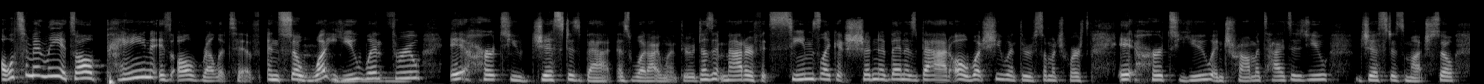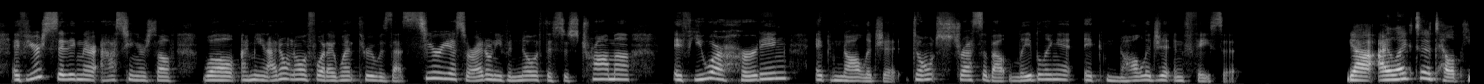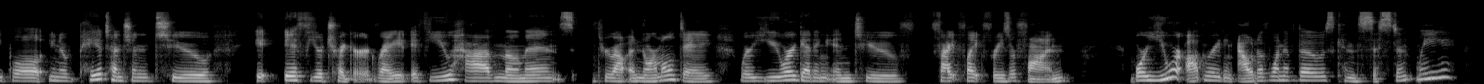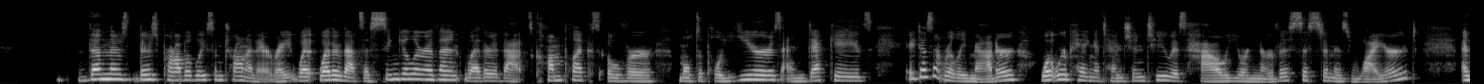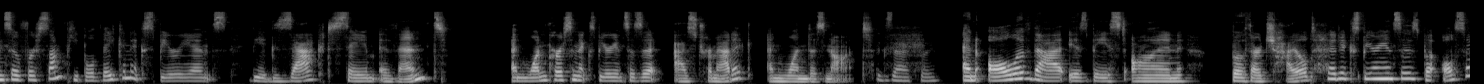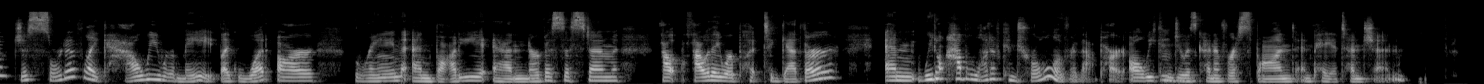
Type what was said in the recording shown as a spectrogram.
ultimately it's all pain is all relative and so mm-hmm. what you went through it hurts you just as bad as what i went through it doesn't matter if it seems like it shouldn't have been as bad oh what she went through is so much worse it hurts you and traumatizes you just as much so if you're sitting there asking yourself well i mean i don't know if what i went through was that serious or i don't even know if this is trauma if you are hurting, acknowledge it. Don't stress about labeling it, acknowledge it and face it. Yeah, I like to tell people, you know, pay attention to if you're triggered, right? If you have moments throughout a normal day where you are getting into fight, flight, freeze, or fawn, or you are operating out of one of those consistently, then there's there's probably some trauma there right? Whether that's a singular event whether that's complex over multiple years and decades it doesn't really matter. What we're paying attention to is how your nervous system is wired. And so for some people they can experience the exact same event and one person experiences it as traumatic and one does not. Exactly. And all of that is based on both our childhood experiences, but also just sort of like how we were made, like what our brain and body and nervous system, how, how they were put together. And we don't have a lot of control over that part. All we can mm-hmm. do is kind of respond and pay attention.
